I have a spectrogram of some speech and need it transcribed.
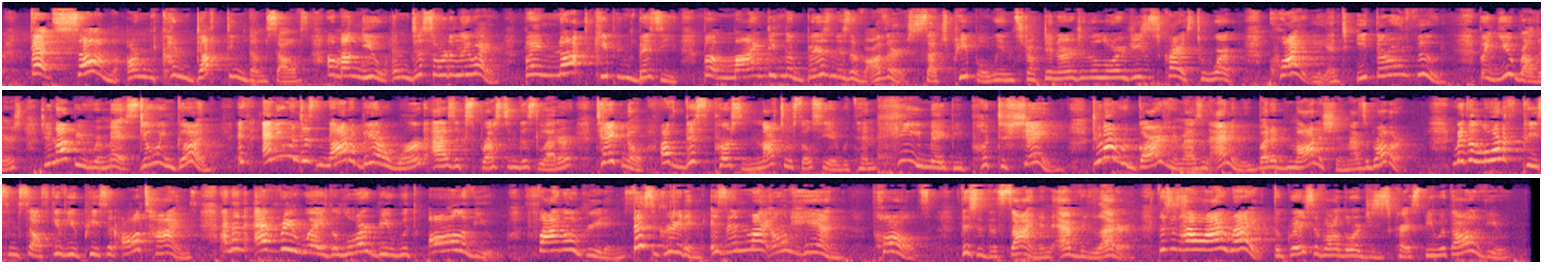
some are conducting themselves among you in a disorderly way by not keeping busy, but minding the business of others. Such people we instruct and urge in the Lord Jesus Christ to work quietly and to eat their own food. But you, brothers, do not be remiss doing good. If anyone does not obey our word as expressed in this letter, take note of this person not to associate with him. He may be put to shame. Do not regard him as an enemy, but admonish him as a brother. May the Lord of peace himself give you peace at all times, and in every way the Lord be with all of you. Final greetings. This greeting is in my own hand, Paul's. This is the sign in every letter. This is how I write. The grace of our Lord Jesus Christ be with all of you.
